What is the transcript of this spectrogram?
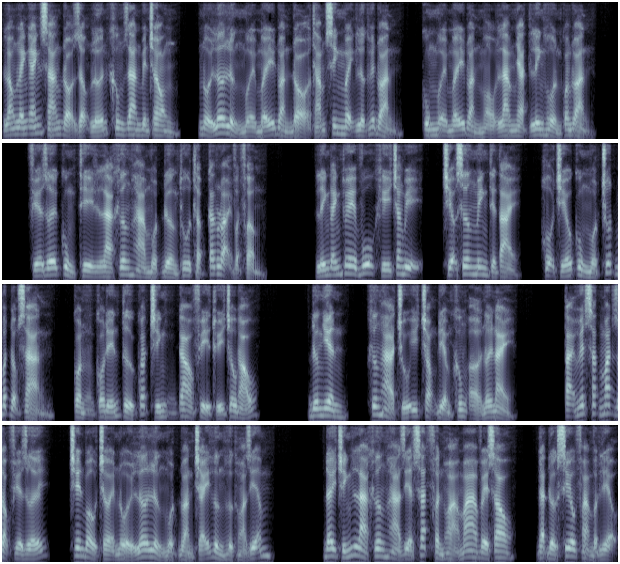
lóng lánh ánh sáng đỏ rộng lớn không gian bên trong, nổi lơ lửng mười mấy đoàn đỏ thám sinh mệnh lực huyết đoàn cùng mười mấy đoàn màu lam nhạt linh hồn quan đoàn. Phía dưới cùng thì là khương hà một đường thu thập các loại vật phẩm. Lính đánh thuê vũ khí trang bị, triệu xương minh tiền tài, hộ chiếu cùng một chút bất động sản, còn có đến từ quách chính cao phỉ thúy châu đáo đương nhiên, khương hà chú ý trọng điểm không ở nơi này. Tại huyết sắc mắt dọc phía dưới, trên bầu trời nổi lơ lửng một đoàn cháy hừng hực hỏa diễm. Đây chính là khương hà diệt sắt phần hỏa ma về sau, đạt được siêu phàm vật liệu.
